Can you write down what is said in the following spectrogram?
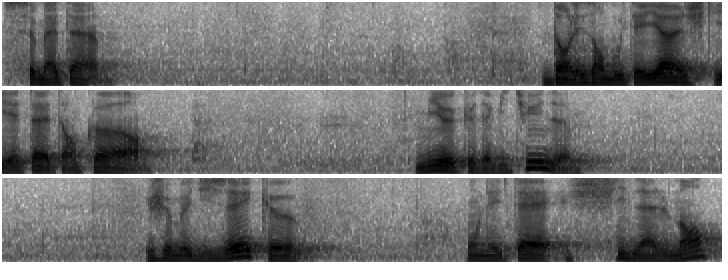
ce matin, dans les embouteillages qui étaient encore mieux que d'habitude, je me disais que on n'était finalement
